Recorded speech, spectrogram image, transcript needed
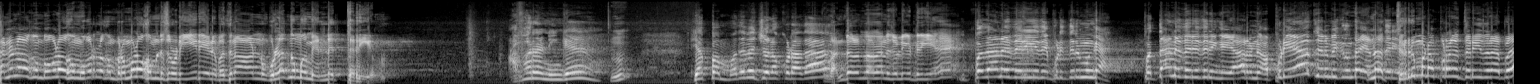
சனலோகம் புவலோகம் உபரலோகம் பிரம்மலோகம் என்று சொல்ற ஈரேழு பதினான்கு உலகமும் என்ன தெரியும். அவரை நீங்க? எப்ப முதவே சொல்லக்கூடாதா? வந்தவன் தானே சொல்லிக்கிட்டு இருக்கேன் இப்பதானே தெரியுது இப்படி திரும்புங்க. இப்பதானே தெரியுது நீங்க யாருன்னு அப்படியே திரும்பிக்கு இருந்தா என்ன திருமண பிறகு தெரியுதுல இப்ப?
